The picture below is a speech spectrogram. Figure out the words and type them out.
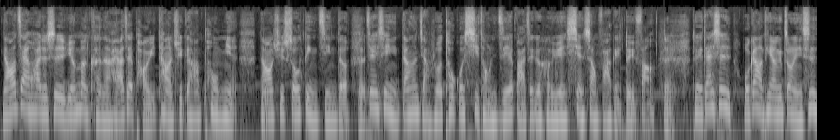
然后再的话就是原本可能还要再跑一趟去跟他碰面，然后去收定金的。这些，你刚刚讲说透过系统，你直接把这个合约线上发给对方。对。对，但是我刚好听到一个重点是，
